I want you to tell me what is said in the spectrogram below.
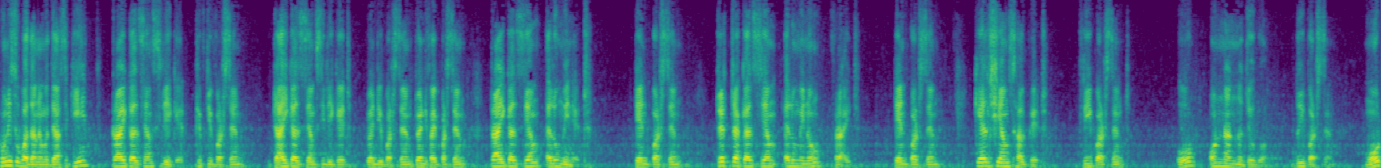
খনিজ উপাদানের মধ্যে আছে কি? Tricalcium silicate fifty percent dicalcium silicate twenty percent twenty five percent tricalcium aluminate ten percent tetracalcium alumino ferrite ten percent calcium sulphate three percent ও অন্যান্য যৌগ, দুই পার্সেন্ট মোট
